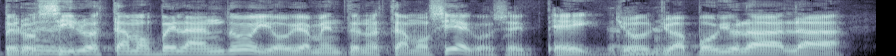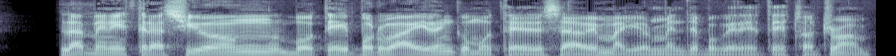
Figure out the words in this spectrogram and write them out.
Pero Mm. sí lo estamos velando y obviamente no estamos ciegos. Eh, hey, yo, yo apoyo la, la, la administración, voté por Biden, como ustedes saben, mayormente porque detesto a Trump.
